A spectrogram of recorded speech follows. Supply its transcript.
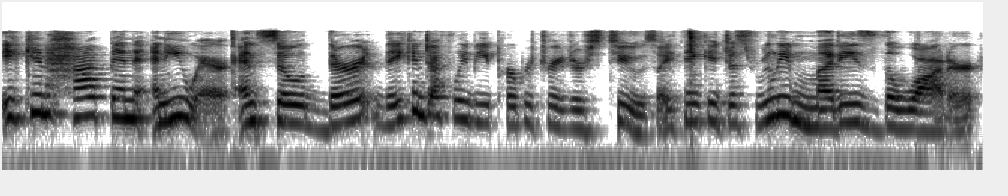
it can happen anywhere. And so they're they can definitely be perpetrators too. So i think it just really muddies the water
